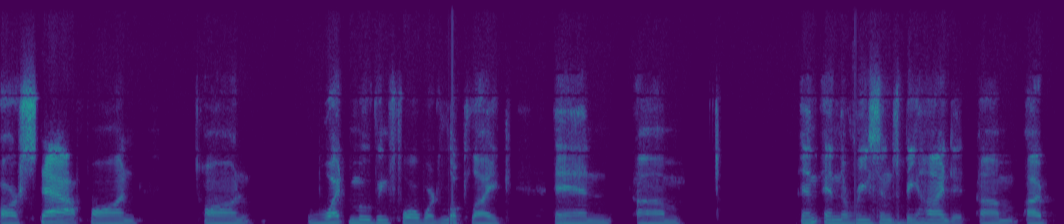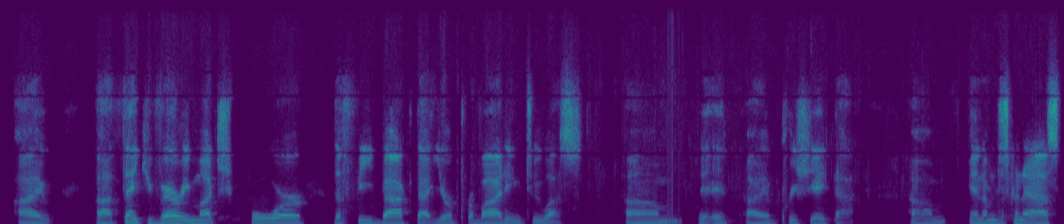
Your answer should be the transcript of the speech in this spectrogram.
our staff on, on what moving forward looked like and, um, and, and the reasons behind it. Um, I, I, uh, thank you very much for the feedback that you're providing to us. Um, it, I appreciate that. Um, and I'm just going to ask,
